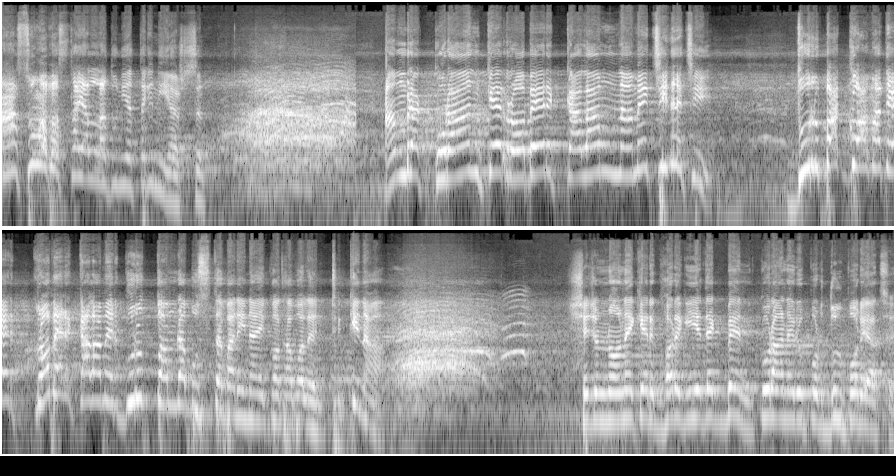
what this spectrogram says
মাসুম অবস্থায় আল্লাহ দুনিয়ার থেকে নিয়ে আসছেন। আমরা কোরআনকে রবের কালাম নামে চিনেছি। দুর্ভাগ্য আমাদের রবের কালামের গুরুত্ব আমরা বুঝতে পারি না, এই কথা বলেন, ঠিক কি না? সেজন্য অনেকের ঘরে গিয়ে দেখবেন কোরআনের উপর দুল পড়ে আছে।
